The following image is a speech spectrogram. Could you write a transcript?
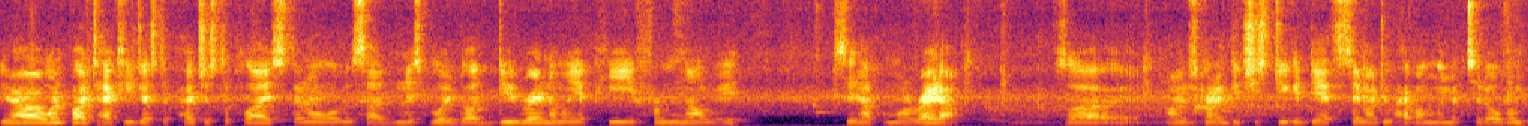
You know, I went by taxi just to purchase the place, then all of a sudden this blue dot did randomly appear from nowhere, sitting up on my radar. So, I'm just going to ditch this Jig of Death, Sim I do have unlimited of them.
